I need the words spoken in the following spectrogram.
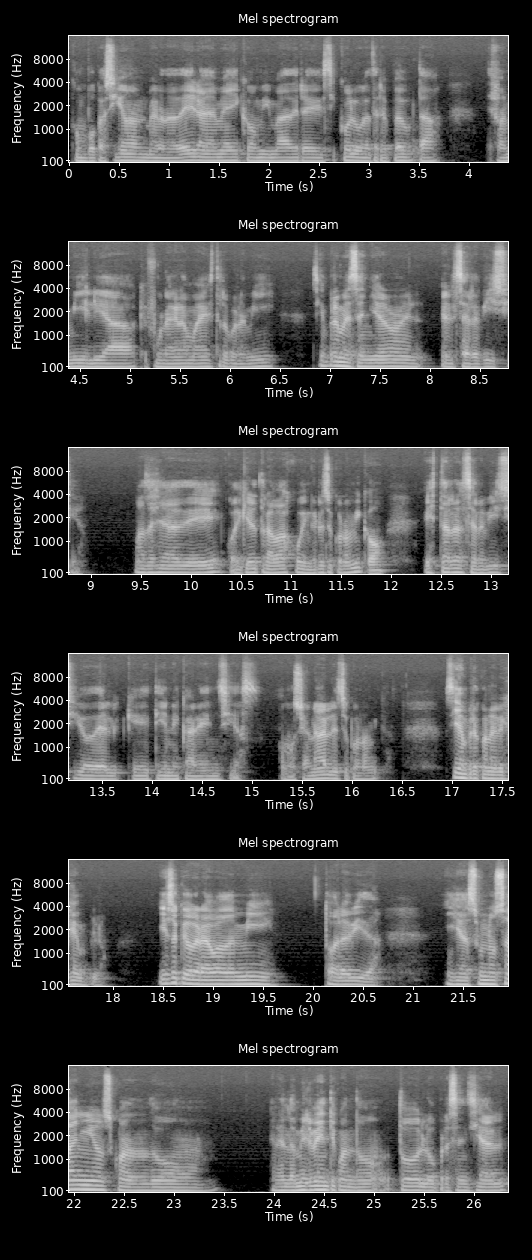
con vocación verdadera de médico, mi madre psicóloga, terapeuta de familia, que fue una gran maestra para mí. Siempre me enseñaron el, el servicio. Más allá de cualquier trabajo o ingreso económico, estar al servicio del que tiene carencias emocionales, económicas. Siempre con el ejemplo. Y eso quedó grabado en mí toda la vida. Y hace unos años, cuando, en el 2020, cuando todo lo presencial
